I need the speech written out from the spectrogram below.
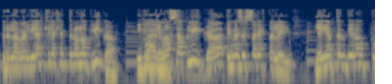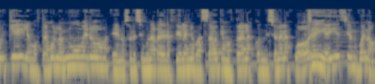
pero la realidad es que la gente no lo aplica y porque no se aplica es necesaria esta ley. Y ahí entendieron por qué y le mostramos los números. Eh, nosotros hicimos una radiografía el año pasado que mostraba las condiciones de las jugadoras y ahí decían, bueno,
